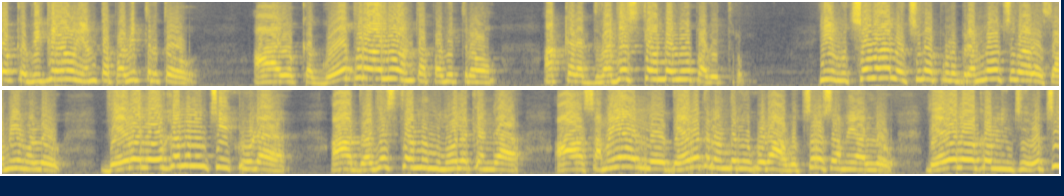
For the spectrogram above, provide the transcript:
యొక్క విగ్రహం ఎంత పవిత్రతో ఆ యొక్క గోపురాలు అంత పవిత్రం అక్కడ ధ్వజస్తంభము పవిత్రం. ఈ ఉత్సవాలు వచ్చినప్పుడు బ్రహ్మోత్సవాల సమయంలో దేవలోకము నుంచి కూడా ఆ ధ్వజస్తంభం మూలకంగా ఆ సమయాల్లో దేవతలందరూ కూడా ఆ ఉత్సవ సమయాల్లో దేవలోకం నుంచి వచ్చి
